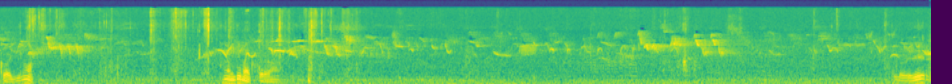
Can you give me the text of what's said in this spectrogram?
raccogli, no? Non ti mettere avanti. Fallo vedere.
